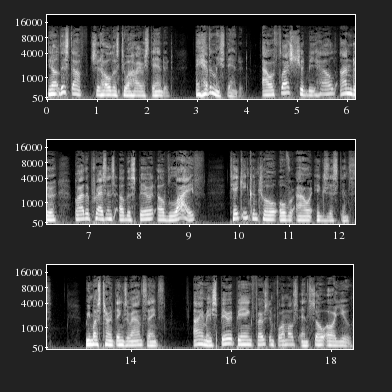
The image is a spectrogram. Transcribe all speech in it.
You know, this stuff should hold us to a higher standard, a heavenly standard. Our flesh should be held under by the presence of the Spirit of life taking control over our existence. We must turn things around, saints. I am a spirit being first and foremost, and so are you.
